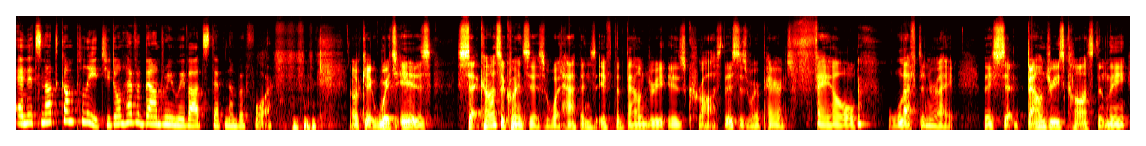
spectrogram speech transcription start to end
And it's not complete. You don't have a boundary without step number four. okay, which is set consequences. What happens if the boundary is crossed? This is where parents fail left and right. They set boundaries constantly,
